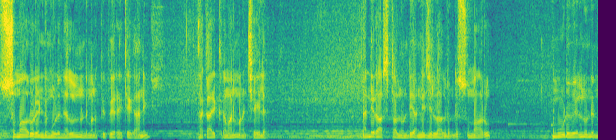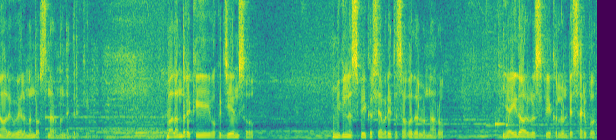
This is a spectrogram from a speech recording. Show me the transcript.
సుమారు రెండు మూడు నెలల నుండి మనం ప్రిపేర్ అయితే కానీ ఆ కార్యక్రమాన్ని మనం చేయలేం. అన్ని రాష్ట్రాల నుండి అన్ని జిల్లాల నుండి సుమారు మూడు వేల నుండి నాలుగు వేల మంది వస్తున్నారు మన దగ్గరికి. వాళ్ళందరికీ ఒక జేమ్స్ మిగిలిన స్పీకర్స్ ఎవరైతే సహోదరులు ఉన్నారో ఈ ఐదు ఆరుగురు స్పీకర్లు ఉంటే సరిపోదు.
